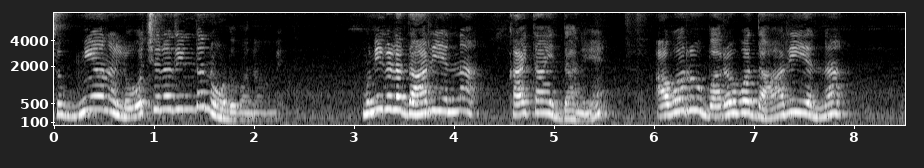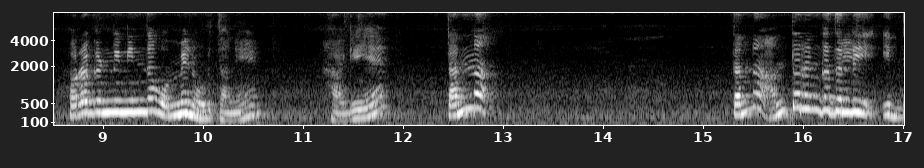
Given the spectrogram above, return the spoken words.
ಸುಜ್ಞಾನ ಲೋಚನದಿಂದ ನೋಡುವನೊಮ್ಮೆ. ಮುನಿಗಳ ದಾರಿಯನ್ನ ಕಾಯ್ತಾ ಇದ್ದಾನೆ. ಅವರು ಬರುವ ದಾರಿಯನ್ನ ಹೊರಗಣ್ಣಿನಿಂದ ಒಮ್ಮೆ ನೋಡ್ತಾನೆ. ಹಾಗೆಯೇ ತನ್ನ ತನ್ನ ಅಂತರಂಗದಲ್ಲಿ ಇದ್ದ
